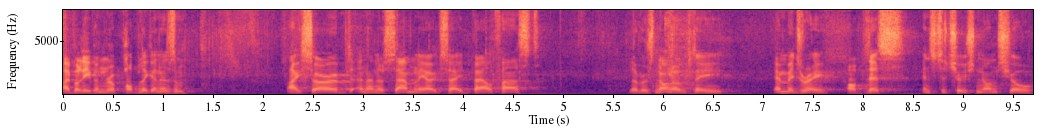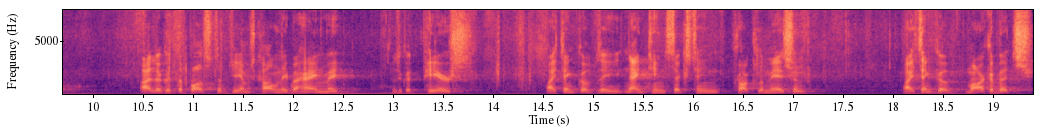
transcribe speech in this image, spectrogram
I believe in republicanism. I served in an assembly outside Belfast. There was none of the imagery of this institution on show. I look at the bust of James Connolly behind me. I look at Pearse. I think of the 1916 proclamation. I think of Markievicz,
